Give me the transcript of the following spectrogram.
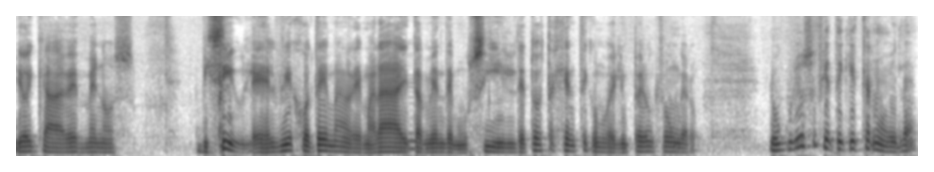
y hoy cada vez menos visibles. El viejo tema de Maray, mm. también de Musil, de toda esta gente como del Imperio Húngaro. Lo curioso, fíjate que esta novela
